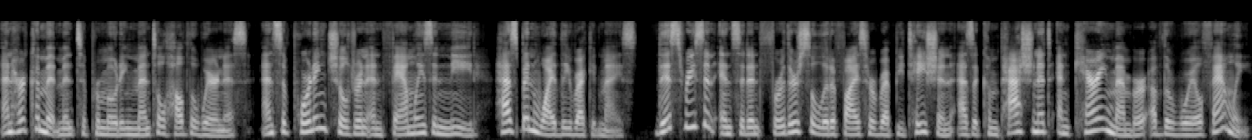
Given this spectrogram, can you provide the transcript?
and her commitment to promoting mental health awareness and supporting children and families in need has been widely recognized. This recent incident further solidifies her reputation as a compassionate and caring member of the royal family.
